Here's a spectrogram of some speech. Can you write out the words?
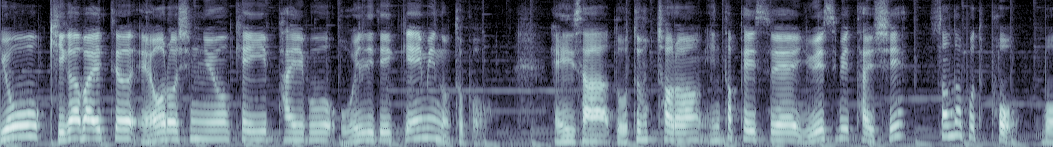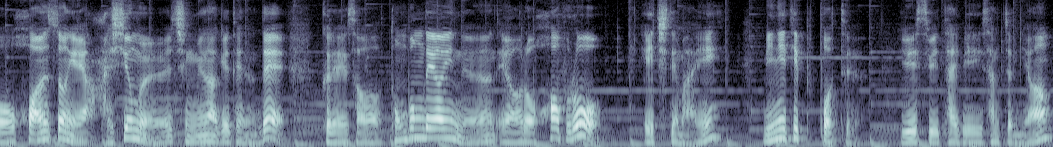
요 기가바이트 에어로 16 K5 OLED 게이밍 노트북 A사 노트북처럼 인터페이스에 USB Type-C, 썬더볼트 4, 뭐 호환성에 아쉬움을 직면하게 되는데 그래서 동봉되어 있는 에어로 허브로 HDMI, 미니 티프 포트, USB Type-A 3.0,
